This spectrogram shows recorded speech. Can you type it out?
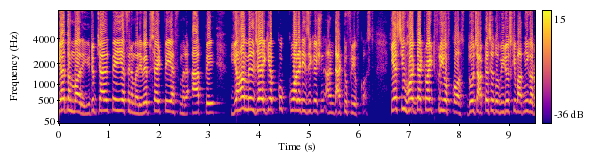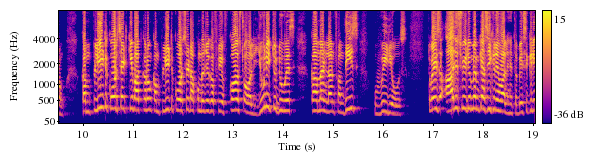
या तो हमारे यूट्यूब चैनल पे, या फिर हमारी वेबसाइट पे, या फिर हमारे ऐप पे यहाँ मिल जाएगी आपको quality education and that too free of cost yes you heard that right free of cost दो चैप्टर से तो वीडियोस की बात नहीं कर रहा हूँ कंप्लीट कोर्स सेट की बात कर रहा हूँ कंप्लीट कोर्स सेट आपको मिल जाएगा free of cost all you need to do is come and learn from these videos तो गाइज़ आज इस वीडियो में हम क्या सीखने वाले हैं? तो बेसिकली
